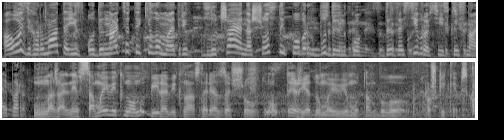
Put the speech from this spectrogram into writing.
А ось гармата із 11 кілометрів влучає на шостий поверх будинку, де засів російський снайпер. На жаль, не в саме вікно, ну біля вікна снаряд зайшов. Ну теж я думаю, йому там було трошки кепсько.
